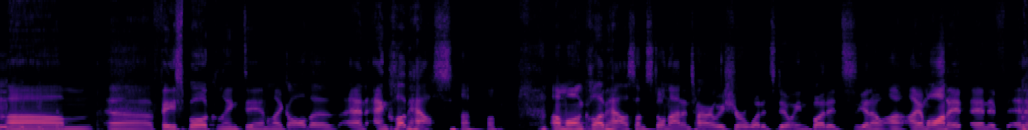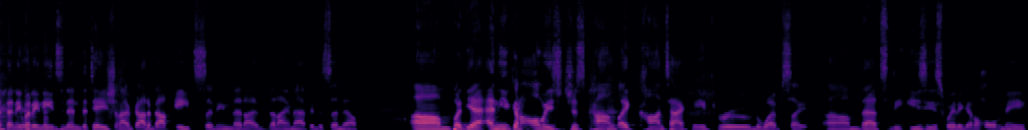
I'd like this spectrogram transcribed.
Um, uh, Facebook, LinkedIn, like all the and and Clubhouse. I'm on Clubhouse. I'm still not entirely sure what it's doing, but it's you know I, I'm on it. And if and if anybody needs an invitation, I've got about eight sitting that I that I'm happy to send out. Um, but yeah, and you can always just con- like contact me through the website. Um, that's the easiest way to get a hold of me.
